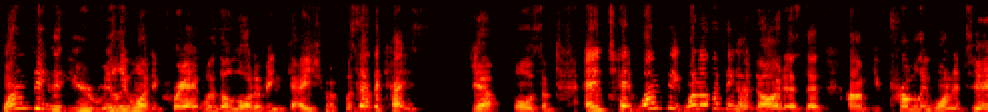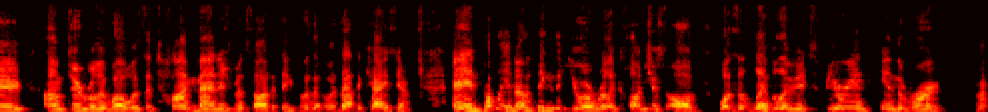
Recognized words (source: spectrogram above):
one thing that you really wanted to create was a lot of engagement. Was that the case? Yeah, awesome. And Ted, one thing, one other thing I noticed that um, you probably wanted to um, do really well was the time management side of things. Was that, was that the case? Yeah. And probably another thing that you were really conscious of was the level of experience in the room. Right?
